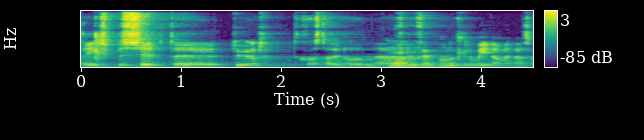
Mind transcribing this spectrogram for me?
Det er ikke specielt øh, dyrt. Det koster det noget at flyve 1500 km, men altså,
